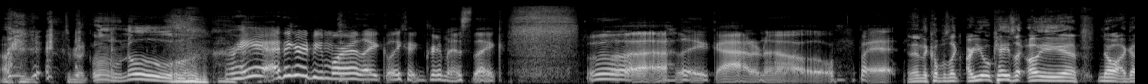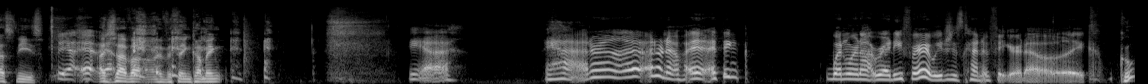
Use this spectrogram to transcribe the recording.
um, to be like, oh no. Right? I think it would be more like like a grimace, like, ugh, like I don't know, but And then the couple's like, "Are you okay?" He's like, "Oh yeah, yeah. No, I got sneeze. yeah, yeah, I just yeah. have a, I have a thing coming." yeah, yeah. I don't know. I, I don't know. I, I think when we're not ready for it, we just kind of figure it out, like Cool.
